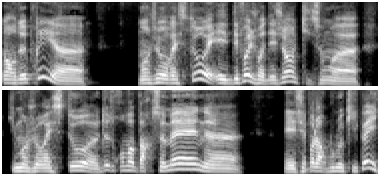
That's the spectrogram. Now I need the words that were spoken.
hors de prix. euh, manger au resto et, des fois je vois des gens qui sont euh, qui mangent au resto euh, deux trois fois par semaine euh, et c'est pas leur boulot qui paye.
